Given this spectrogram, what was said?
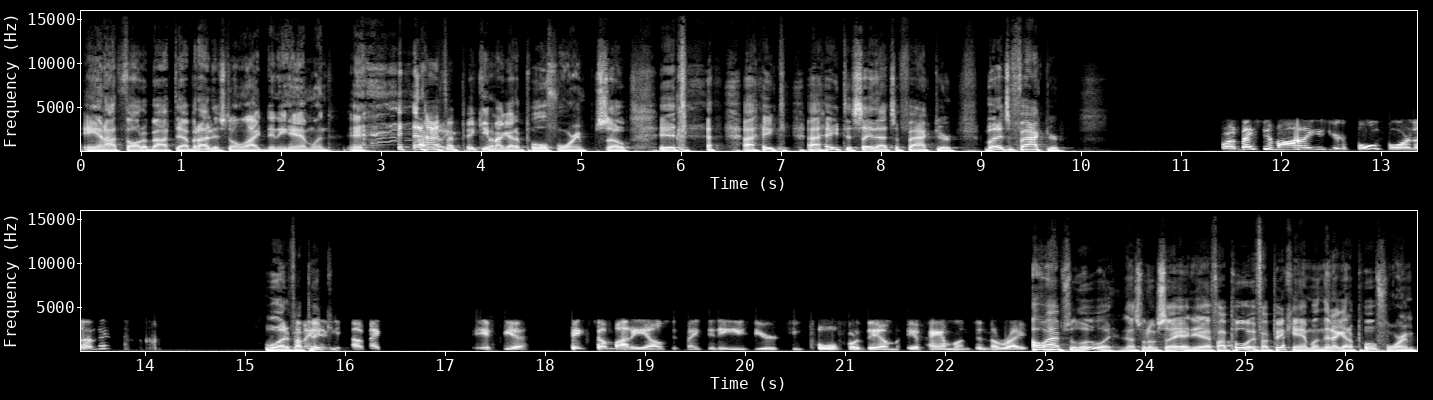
And I thought about that, but I just don't like Denny Hamlin. if I pick him, I got to pull for him. So it, I hate, I hate to say that's a factor, but it's a factor. Well, it makes him a lot easier to pull for, doesn't it? What if I, I mean, pick? you it uh, makes- if you pick somebody else, it makes it easier to pull for them if Hamlin's in the race. Oh, absolutely. That's what I'm saying. Yeah, if I pull, if I pick Hamlin, then I got to pull for him,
